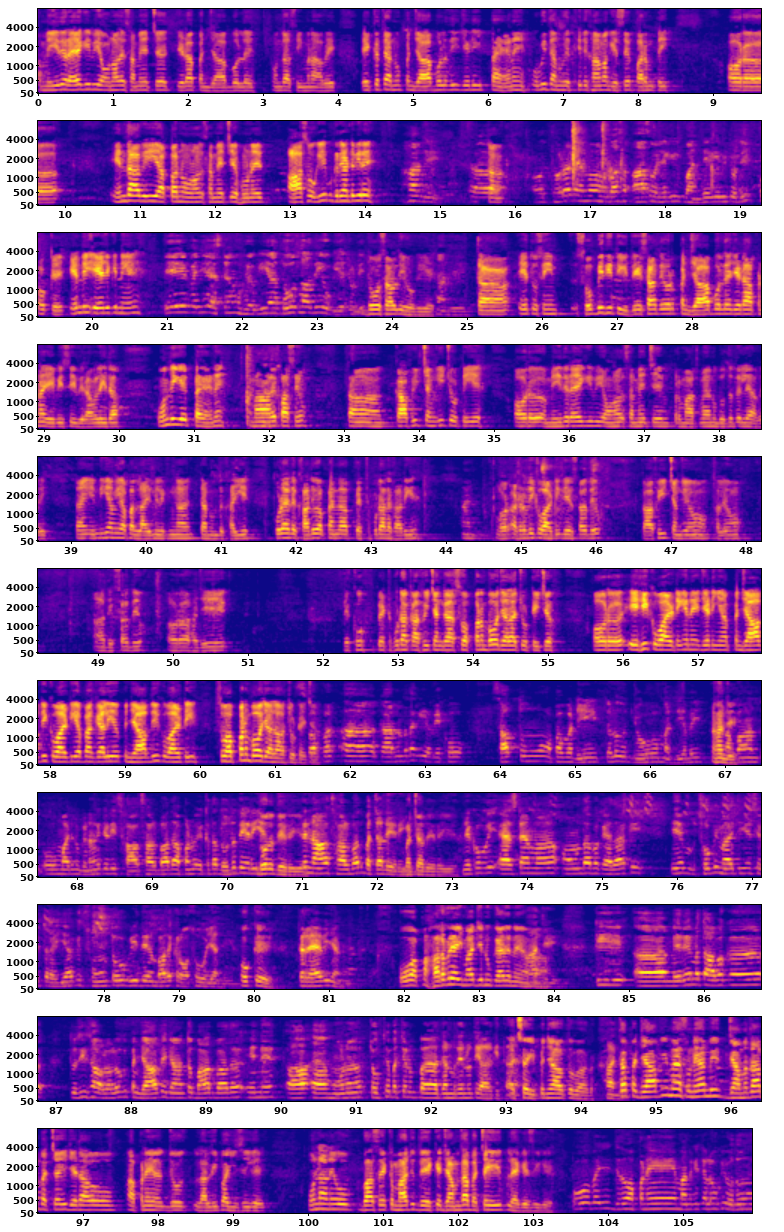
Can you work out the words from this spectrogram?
ਉਮੀਦ ਰਹੇਗੀ ਵੀ ਆਉਣ ਵਾਲੇ ਸਮੇਂ 'ਚ ਜਿਹੜਾ ਪੰਜਾਬ ਬੁੱਲ ਉਹਦਾ ਸੀਮਨ ਆਵੇ। ਇੱਕ ਤੁਹਾਨੂੰ ਪੰਜਾਬ ਬੁੱਲ ਦੀ ਜਿਹੜੀ ਭੈਣ ਹੈ ਉਹ ਵੀ ਤੁਹਾਨੂੰ ਇੱਥੇ ਦਿਖਾਵਾਂਗੇ ਇਸੇ ਫਾਰਮ ਤੇ। ਔਰ ਇਹਦਾ ਵੀ ਆਪਾਂ ਨੂੰ ਆਉਣ ਵਾਲੇ ਸਮੇਂ 'ਚ ਹੁਣ ਆਸ ਹੋ ਗਈ ਗਰੰਟ ਵੀਰੇ? ਹਾਂਜੀ। ਤਾਂ- ਥੋੜਾ ਟਾਈਮ ਹੁਣ ਬਸ ਆਸ ਹੋ ਜਾਏਗੀ ਬਣ ਜਾਏਗੀ ਵੀ ਝੋਟੀ ਓਕੇ ਇਹਦੀ ਏਜ ਕਿੰਨੀ ਹੈ? ਇਹ ਭਾਈ ਜੀ ਇਸ ਟਾਈਮ ਹੋ ਗਈ ਆ 2 ਸਾਲ ਦੀ ਹੋ ਗਈ ਆ ਝੋਟੀ 2 ਸਾਲ ਦੀ ਹੋ ਗਈ ਹੈ ਹਾਂਜੀ। ਤਾਂ ਇਹ ਤੁਸੀਂ ਸੋਭੀ ਦੀ ਧੀ ਦੇਖ ਸਕਦੇ ਹੋ ਔਰ ਪੰਜਾਬ ਬੋਲੇ ਜਿਹੜਾ ਆਪਣਾ ABC ਵਿਰਾਵਲੀ ਦਾ ਉਹਦੀ ਇਹ ਭੈਣ ਹੈ ਮਾਂ ਵਾਲੇ ਪਾਸਿਓਂ। ਤਾਂ ਕਾਫੀ ਚੰਗੀ ਝੋਟੀ ਹੈ ਔਰ ਉਮੀਦ ਰਹੇਗੀ ਵੀ ਆਉਣ ਵਾਲੇ ਸਮੇਂ 'ਚ ਪ੍ਰਮਾਤਮਾ ਇਹਨੂੰ ਦੁੱਧ ਤੇ ਲਿਆਵੇ। ਤਾਂ ਇੰਦੀਆਂ ਵੀ ਆਪਾਂ ਲਾਈਵ ਮਿਲਕਿੰਗਾਂ ਤੁਹਾਨੂੰ ਦਿਖਾਈਏ। ਥੋੜਾ ਜਿਹਾ ਦਿਖਾ ਦਿਓ ਆਪਾਂ ਇਹਦਾ ਪਿੱਥ ਪੁੜਾ ਦਿਖਾ ਦਈਏ। ਹਾਂਜੀ। ਔਰ ਆਰਡਰ ਦੀ ਕੁਆਲਿਟੀ ਦੇਖ ਸਕਦੇ ਹੋ। ਕਾਫੀ ਚੰਗਿਓ ਥੱਲਿਓਂ ਆ ਦੇਖ ਸਕਦੇ ਹੋ। ਔਰ ਹਜੇ ਦੇਖੋ ਪਿੱਠ ਪੂੜਾ ਕਾਫੀ ਚੰਗਾ ਸੁਹੱਪਣ ਬਹੁਤ ਜ਼ਿਆਦਾ ਝੋਟੀ ਚ। ਔਰ ਇਹੀ ਕੁਆਲਿਟੀਆਂ ਨੇ ਜਿਹੜੀਆਂ ਪੰਜਾਬ ਦੀ ਕੁਆਲਿਟੀ ਆਪਾਂ ਕਹਿ ਲਈਏ ਪੰਜਾਬ ਦੀ ਕੁਆਲਿਟੀ ਸੁਹੱਪਣ ਬਹੁਤ ਜ਼ਿਆਦਾ ਝੋਟੇ ਚ। ਆਪਾਂ ਅਹ, ਕਾਰਨ ਪਤਾ ਕੀ ਆ ਵੇਖੋ ਸਭ ਤੋਂ ਆਪਾਂ ਵੱਡੀ ਚਲੋ ਜੋ ਮਰਜ਼ੀ ਆ ਬਈ ਹਾਂਜੀ। ਆਪਾਂ ਉਹ ਮੱਝ ਨੂੰ ਗਿਣਾਂਗੇ ਜਿਹੜੀ ਸਾਲ ਸਾਲ ਬਾਅਦ ਆਪਾਂ ਨੂੰ ਇੱਕ ਤਾਂ ਦੁੱਧ ਦੇ ਰਹੀ ਹੈ ਦੁੱਧ ਦੇ ਰਹੀ ਤੇ ਹੈ ਨਾਲ ਸਾਲ ਬਾਅਦ ਬੱਚਾ ਦੇ ਰਹੀ ਹੈ। ਬੱਚਾ ਦੇ ਰਹੀ ਹੈ। ਦੇਖੋ ਵੀ ਇਸ ਟਾਈਮ ਆਉਣ ਦਾ ਬਕਾਇਦਾ ਕਿ ਇਹ ਸੋਭੀ ਮੱਝ ਦੀ ਇਹ ਸਿਫਤ ਰਹੀ ਆ ਕਿ ਸੂਣ ਤੋਂ 20 ਦਿਨ ਬਾਅਦ ਕ੍ਰਾਸ ਹੋ ਜਾਂਦੀ ਆ। ਓਕੇ। ਤੇ ਰਹਿ ਵੀ ਜਾਣਾ। ਉਹ ਆਪਾਂ ਹਰ ਵਰਿਆਈ ਮੱਝ ਨੂੰ ਕਹਿ ਦਿੰਦੇ ਆ ਆਪਾਂ। ਹਾਂਜੀ। ਕਿ ਅਹ, ਮੇਰੇ ਮੁਤਾਬਕ ਤੁਸੀਂ ਹਿਸਾਬ ਲਾ ਲਓ ਕਿ ਪੰਜਾਬ ਦੇ ਜਾਣ ਤੋਂ ਬਾਅਦ ਬਾਅਦ ਇਹਨੇ ਆ, ਇਹ ਹੁਣ ਚੌਥੇ ਬੱਚੇ ਨੂੰ ਅਹ, ਜਨਮ ਦਿਨ ਨੂੰ ਤਿਆਰ ਕੀਤਾ ਹੈ। ਅੱਛਾ ਜੀ ਪੰਜਾਬ ਤੋਂ ਬਾਅਦ। ਹਾਂਜੀ। ਤਾਂ ਪੰਜਾਬ ਵੀ ਮੈਂ ਸੁਣਿਆ ਵੀ ਜੰਮਦਾ ਬੱਚਾ ਹੀ ਜਿਹੜਾ ਉਹ ਆਪਣੇ ਜੋ ਲਾਲੀ ਭਾਜੀ ਸੀਗੇ ਉਹਨਾਂ ਨੇ ਉਹ ਬਸ ਇੱਕ ਮੱਝ ਦੇਖ ਕੇ ਜੰਮਦਾ ਬੱਚਾ ਹੀ ਲੈ ਗਏ ਸੀਗੇ। ਉਹ ਬਈ ਜਦੋਂ ਆਪਣੇ ਮੰਨ ਕੇ ਚੱਲੋ ਕਿ ਉਦੋਂ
